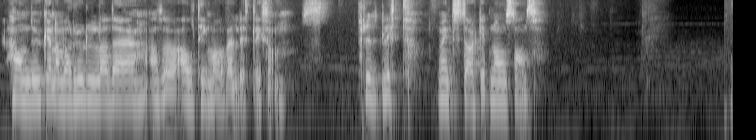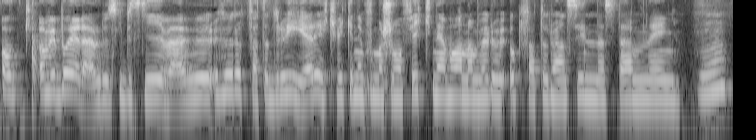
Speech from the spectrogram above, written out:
handdukarna var rullade. Alltså allting var väldigt liksom prydligt. Det var inte stökigt någonstans. Och om vi börjar där, om du ska beskriva, hur, hur uppfattade du Erik? Vilken information fick ni av honom? Hur uppfattade du hans sinnesstämning? Mm.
